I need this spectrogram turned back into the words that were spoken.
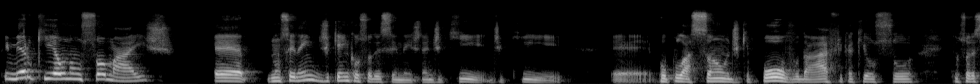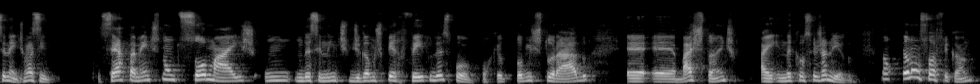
Primeiro que eu não sou mais, é, não sei nem de quem que eu sou descendente, né? de que, de que é, população, de que povo da África que eu sou, que eu sou descendente. Mas assim, certamente não sou mais um, um, descendente, digamos, perfeito desse povo, porque eu estou misturado é, é, bastante, ainda que eu seja negro. Então, eu não sou africano,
